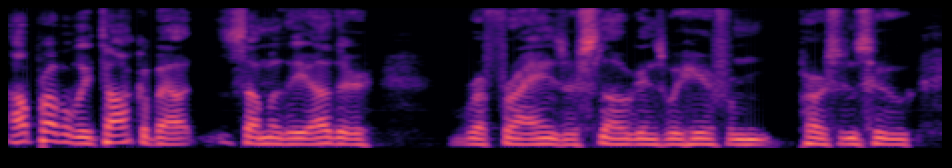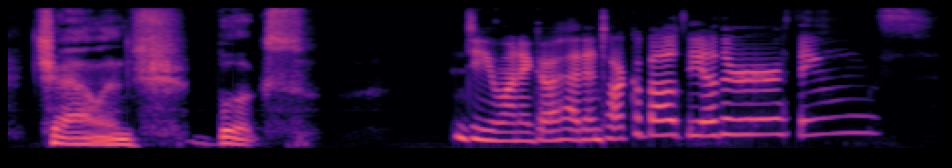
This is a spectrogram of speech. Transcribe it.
I'll probably talk about some of the other refrains or slogans we hear from persons who challenge books. Do you want to go ahead and talk about the other things?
